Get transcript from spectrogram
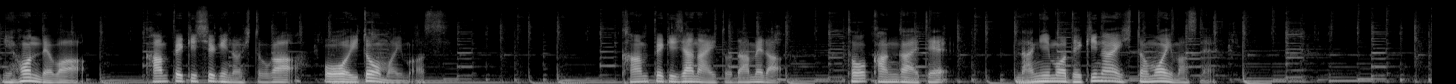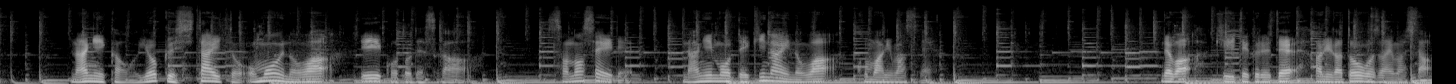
日本では完璧主義の人が多いと思います。完璧じゃないとダメだと考えて何もできない人もいますね。何かを良くしたいと思うのはいいことですがそのせいで何もできないのは困りますね。では、聞いてくれてありがとうございました。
